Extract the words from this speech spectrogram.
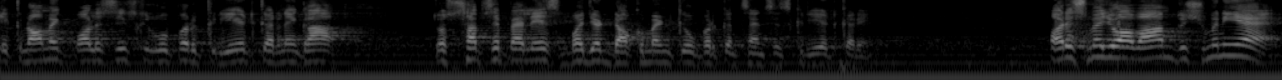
اکنامک پالیسیز کے اوپر کریٹ کرنے کا، تو سب سے پہلے اس بجٹ ڈاکومنٹ کے اوپر کنسنسس کریٹ کریں۔ اور اس میں جو عوام دشمنی ہے،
